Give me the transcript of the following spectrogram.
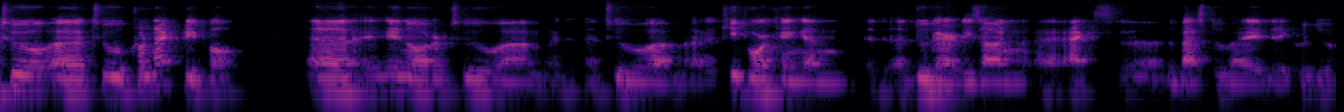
to, to connect people uh, in order to um, to um, keep working and uh, do their design uh, act the best way they could do.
